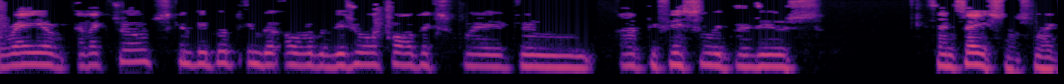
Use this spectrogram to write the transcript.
array of electrodes can be put in the over the visual cortex, where you can artificially produce sensations like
